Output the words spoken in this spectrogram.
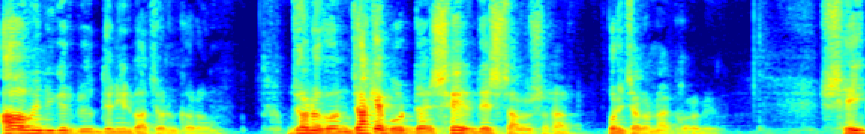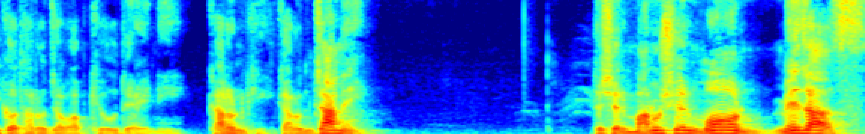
আওয়ামী লীগের বিরুদ্ধে নির্বাচন করো। জনগণ যাকে ভোট দেয় সে দেশ চাল- পরিচালনা করবে। সেই কথারও জবাব কেউ দেয়নি। কারণ কি? কারণ জানে। দেশের মানুষের মন, মেজাজ,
